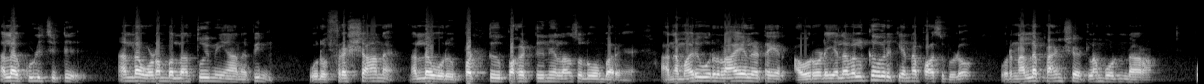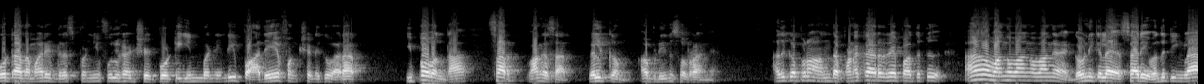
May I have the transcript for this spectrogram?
நல்லா குளிச்சுட்டு நல்லா உடம்பெல்லாம் தூய்மையான பின் ஒரு ஃப்ரெஷ்ஷான நல்ல ஒரு பட்டு பகட்டுன்னு எல்லாம் சொல்லுவோம் பாருங்க. அந்த மாதிரி ஒரு ராயல் அட்டையர் அவருடைய லெவலுக்கு அவருக்கு என்ன பாசிபிளோ ஒரு நல்ல பேண்ட் ஷர்ட்லாம் போட்டுட்டாராம் போட்டு அந்த மாதிரி ட்ரெஸ் பண்ணி ஃபுல் ஹேண்ட் ஷர்ட் போட்டு இன் பண்ணிட்டு இப்போ அதே ஃபங்க்ஷனுக்கு வரார். இப்போ வந்தா சார் வாங்க சார் வெல்கம் அப்படின்னு சொல்றாங்க. அதுக்கப்புறம் அந்த பணக்காரரே பார்த்துட்டு ஆ வாங்க வாங்க வாங்க கவனிக்கல சாரி வந்துட்டீங்களா?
